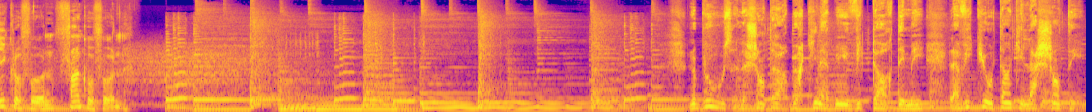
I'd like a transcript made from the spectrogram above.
Microphone francophone. Le blues, le chanteur burkinabé Victor Démé l'a vécu autant qu'il l'a chanté.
